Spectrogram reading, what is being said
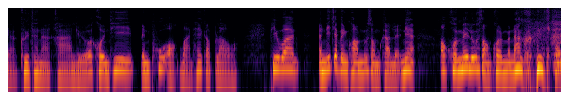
อะคือธนาคารหรือว่าคนที่เป็นผู้ออกบัตรให้กับเรา พี่ว่าอันนี้จะเป็นความรู้สำคัญเลยเนี่ยเอาคนไม่รู้สองคนมานั่งคุยกัน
